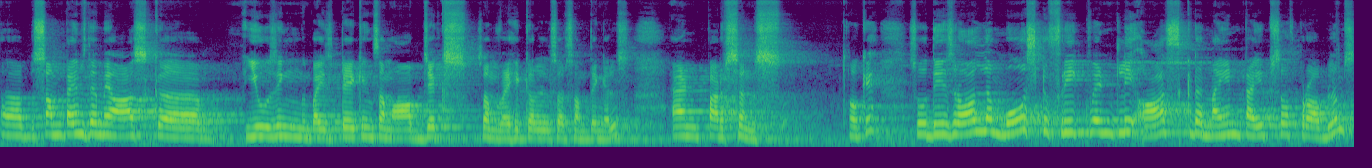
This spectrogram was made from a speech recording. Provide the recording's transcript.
uh, sometimes they may ask uh, using by taking some objects some vehicles or something else and persons. Okay? So these are all the most frequently asked nine types of problems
